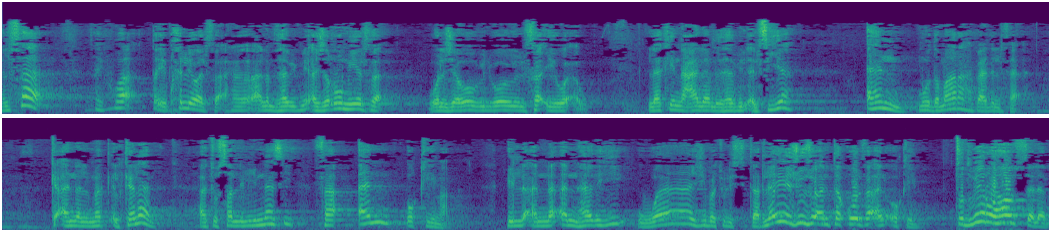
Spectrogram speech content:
الفاء. طيب هو طيب خليها الفاء. على مذهب ابن أجرهم هي الفاء. والجواب بالواو والفاء وأو لكن على مذهب الألفية أن مضمرة بعد الفاء. كأن. الكلام. أتصلي للناس فأن أقيم. إلا أن أن هذه واجبة الاستتار. لا يجوز أن تقول فأن أقيم. تضمرها والسلام.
